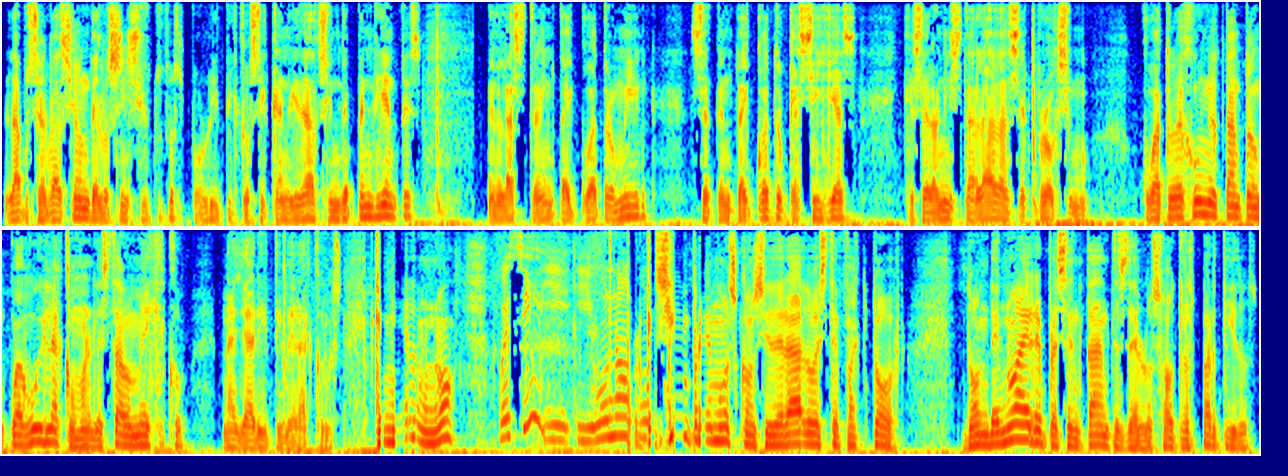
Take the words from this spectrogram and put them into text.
la observación de los institutos políticos y candidatos independientes en las 34.074 casillas que serán instaladas el próximo 4 de junio, tanto en Coahuila como en el Estado de México, Nayarit y Veracruz. Qué miedo, ¿no? Pues sí, y, uno... Porque siempre hemos considerado este factor. Donde no hay representantes de los otros partidos,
